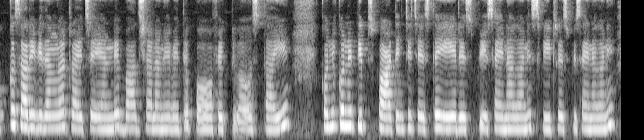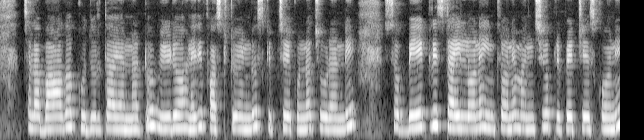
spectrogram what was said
ఒక్కసారి ఈ విధంగా ట్రై చేయండి. బాదుషాలు అనేవి అయితే పర్ఫెక్ట్గా వస్తాయి. కొన్ని కొన్ని టిప్స్ పాటించి చేస్తే ఏ రెసిపీస్ అయినా కానీ స్వీట్ రెసిపీస్ అయినా కానీ చాలా బాగా కుదురుతాయి అన్నట్టు వీడియో అనేది ఫస్ట్ టు ఎండ్ స్కిప్ చేయకుండా చూడండి. సో బేకరీ స్టైల్లోనే ఇంట్లోనే మంచిగా ప్రిపేర్ చేసుకొని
